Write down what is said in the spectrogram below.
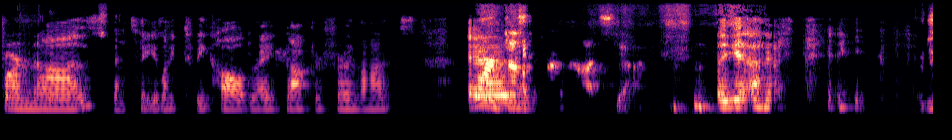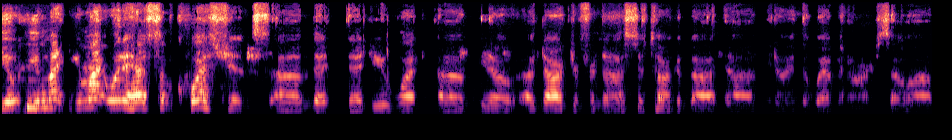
Farnaz. That's how you like to be called, right? Dr. Farnaz. Or And- just, yeah. yeah. okay. you you might you might want to have some questions um, that that you want um, you know uh, Dr. Fernandez to talk about uh, you know in the webinar. So um,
